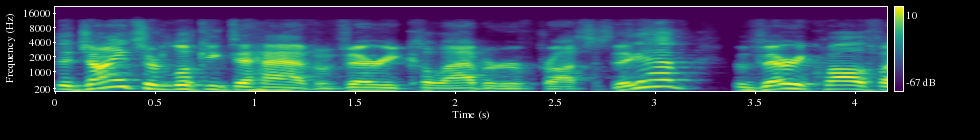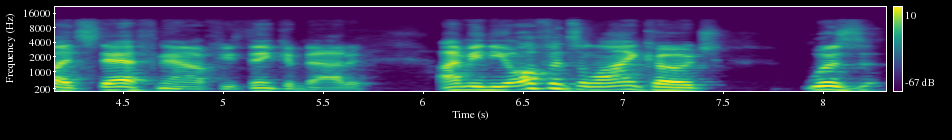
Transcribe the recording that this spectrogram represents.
The Giants are looking to have a very collaborative process. They have a very qualified staff now, if you think about it. I mean, the offensive line coach was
